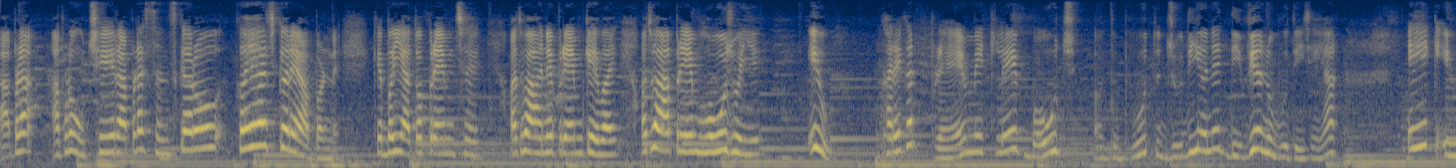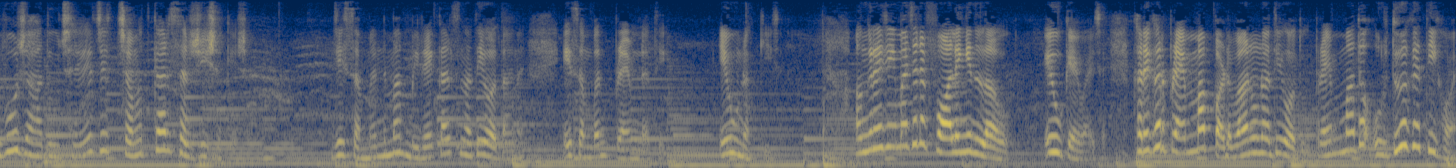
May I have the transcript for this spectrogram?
આપણા, આપણો ઉછેર, આપણા સંસ્કારો કયા જ કરે આપણને કે ભાઈ આ તો પ્રેમ છે, અથવા આને પ્રેમ કહેવાય, અથવા આ પ્રેમ હોવો જોઈએ. એવું. ખરેખર પ્રેમ એટલે બહુ જ અદ્ભુત, જુદી અને દિવ્ય અનુભૂતિ છે યાર. એ એક એવું જાદુ છે જે ચમત્કાર સર્જી શકે છે. જે સંબંધમાં મિરેકલ્સ નથી હોતા ને, એ સંબંધ પ્રેમ નથી. એવું નક્કી છે. અંગ્રેજીમાં છે ને ફોલિંગ ઇન લવ એવું કહેવાય છે. ખરેખર પ્રેમમાં પડવાનું નથી હોતું. પ્રેમમાં તો ઉર્ધ્વગતિ હોય.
